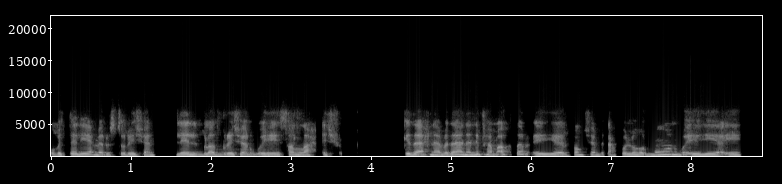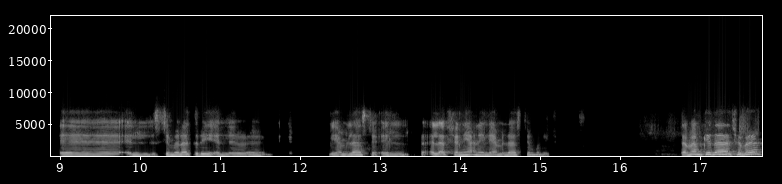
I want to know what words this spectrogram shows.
وبالتالي يعمل restoration لل blood pressure ويصلح ال shock. كده إحنا بدأنا نفهم أكتر إيه هي ال function بتاع كل هرمون وإيه هي إيه آه ال stimulatory اللي بيعملها ست... الاكشن يعني اللي يعملها stimulation تمام كده يا شباب؟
